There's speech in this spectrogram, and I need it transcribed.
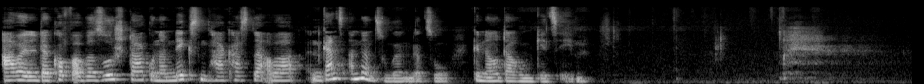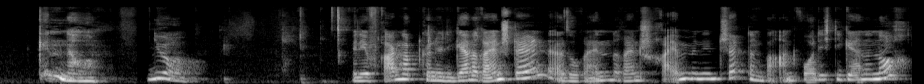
arbeitet der Kopf aber so stark und am nächsten Tag hast du aber einen ganz anderen Zugang dazu. Genau darum geht's eben. Genau. Ja. Wenn ihr Fragen habt, könnt ihr die gerne reinstellen, also rein, reinschreiben in den Chat, dann beantworte ich die gerne noch.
